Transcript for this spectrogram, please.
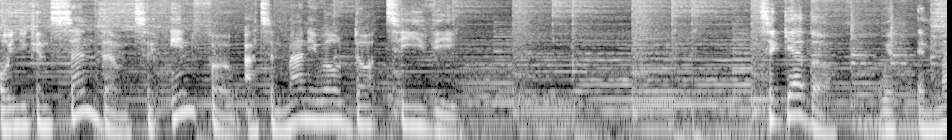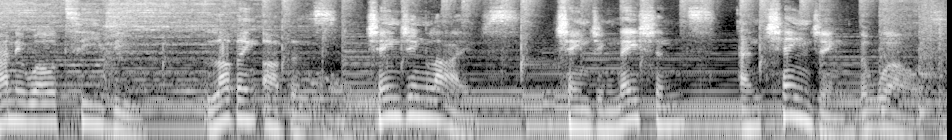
or you can send them to info at emmanuel.tv. Together with Emmanuel TV, loving others, changing lives, changing nations, and changing the world.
